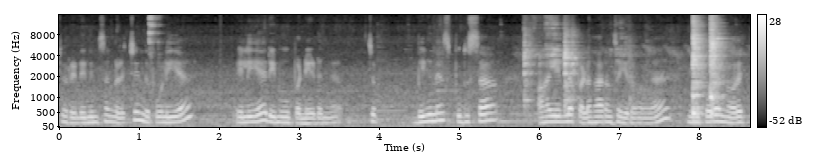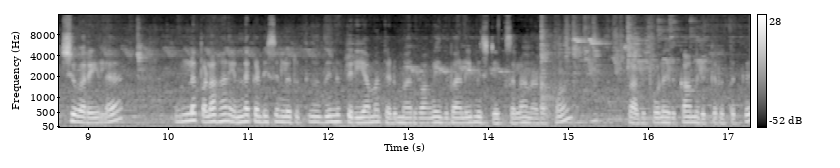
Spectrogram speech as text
ஸோ ரெண்டு நிமிஷம் கழித்து இந்த புளியை வெளியே ரிமூவ் பண்ணிவிடுங்க ஸோ பிகினர்ஸ் புதுசாக ஆயிலில் பலகாரம் செய்கிறவங்க இது போல் நுரைச்சி வரையில் உள்ள பலகாரம் என்ன கண்டிஷனில் இருக்குதுன்னு தெரியாமல் தடுமாறுவாங்க. இது மாதிரி மிஸ்டேக்ஸ் எல்லாம் நடக்கும். ஸோ அது போல் இருக்காமல் இருக்கிறதுக்கு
